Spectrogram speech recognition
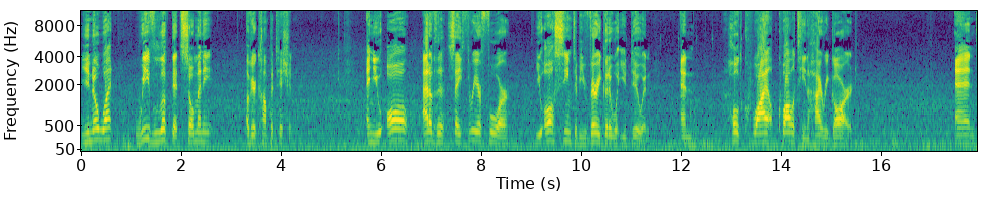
you know what? We've looked at so many of your competition. And you all, out of the, say, three or four, you all seem to be very good at what you do and, and hold qual- quality in high regard and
